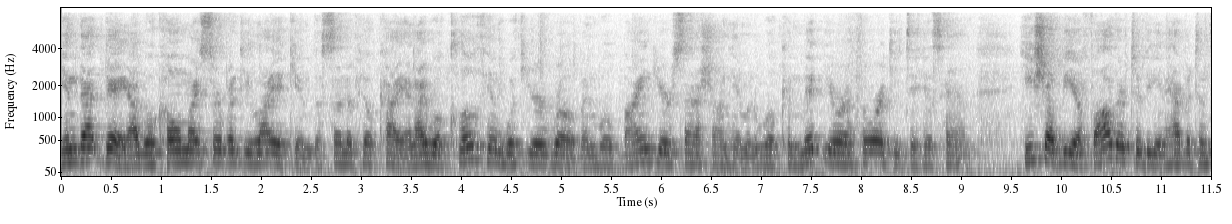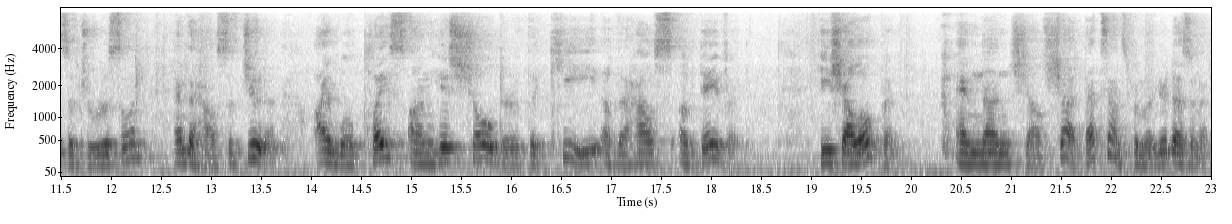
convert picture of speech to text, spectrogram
In that day I will call my servant Eliakim, the son of Hilkiah, and I will clothe him with your robe, and will bind your sash on him, and will commit your authority to his hand. He shall be a father to the inhabitants of Jerusalem and the house of Judah. I will place on his shoulder the key of the house of David. He shall open, and none shall shut. That sounds familiar, doesn't it?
